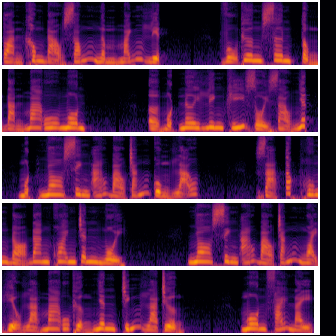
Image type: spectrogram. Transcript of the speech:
toàn không đảo sóng ngầm mãnh liệt. Vụ thương sơn tổng đàn ma u môn. Ở một nơi linh khí rồi rào nhất. Một nho sinh áo bào trắng cùng lão. Giả tóc hung đỏ đang khoanh chân ngồi. Nho sinh áo bào trắng ngoại hiệu là ma u thượng nhân chính là trưởng. Môn phái này,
